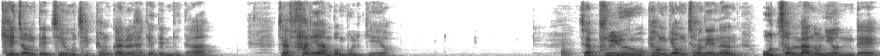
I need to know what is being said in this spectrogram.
개정 대체 후 재평가를 하게 됩니다. 자, 사례 한번 볼게요. 자, 분류 변경 전에는 5천만 원이었는데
